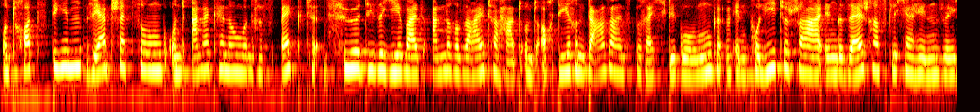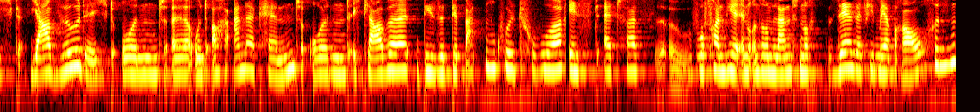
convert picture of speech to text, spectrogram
und trotzdem Wertschätzung und Anerkennung und Respekt für diese jeweils andere Seite hat und auch deren Daseinsberechtigung in politischer, in gesellschaftlicher Hinsicht ja würdigt und, äh, und auch anerkennt. Und ich glaube, diese Debattenkultur ist etwas, äh, wovon wir in in unserem Land noch sehr, sehr viel mehr brauchen,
